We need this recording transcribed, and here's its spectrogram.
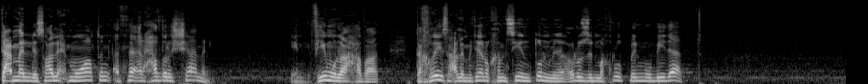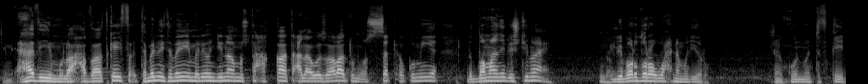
تعمل لصالح مواطن أثناء الحظر الشامل. يعني في ملاحظات تخليص على 250 طن من الأرز المخلوط بالمبيدات يعني هذه ملاحظات كيف 88 مليون دينار مستحقات على وزارات ومؤسسات حكومية للضمان الاجتماعي نعم. اللي برضه روحنا مديره عشان نكون متفقين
